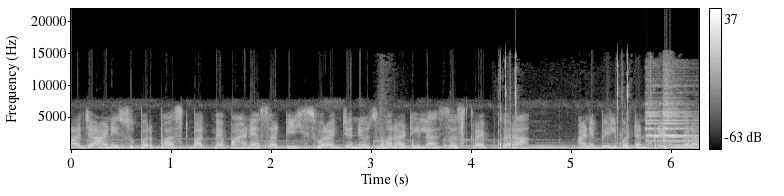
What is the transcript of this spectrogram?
ताज्या आणि सुपरफास्ट बातम्या पाहण्यासाठी स्वराज्य न्यूज मराठीला सबस्क्राईब करा आणि बेल बटन प्रेस करा.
